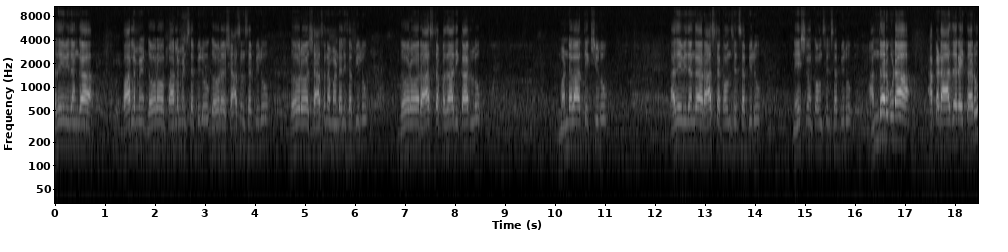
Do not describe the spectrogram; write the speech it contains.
అదేవిధంగా పార్లమెంట్ గౌరవ పార్లమెంట్ సభ్యులు గౌరవ శాసనసభ్యులు గౌరవ శాసన మండలి సభ్యులు గౌరవ రాష్ట్ర పదాధికారులు మండలాధ్యక్షులు అదేవిధంగా రాష్ట్ర కౌన్సిల్ సభ్యులు నేషనల్ కౌన్సిల్ సభ్యులు అందరు కూడా అక్కడ హాజరవుతారు.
